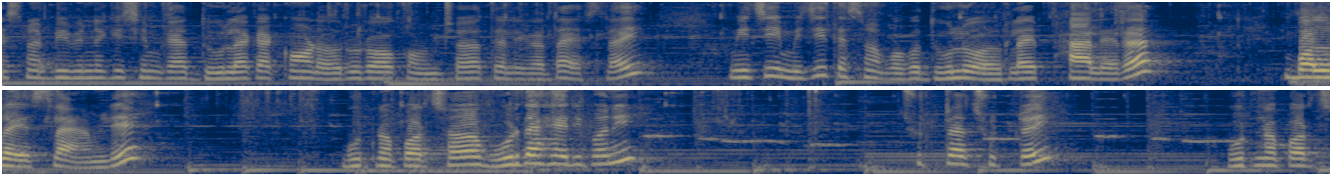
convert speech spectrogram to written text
यसमा विभिन्न किसिमका धुलाका कणहरू रहेको हुन्छ। त्यसले गर्दा यसलाई मिची मिची त्यसमा भएको धुलोहरूलाई फालेर बल्ल यसलाई हामीले भुट्नुपर्छ। भुट्दाखेरि पनि छुट्टा छुट्टै भुट्नुपर्छ।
